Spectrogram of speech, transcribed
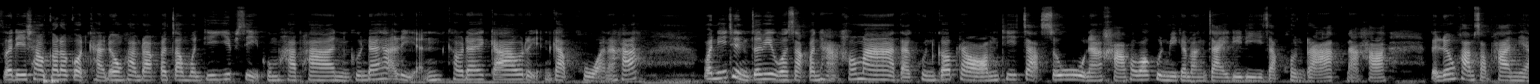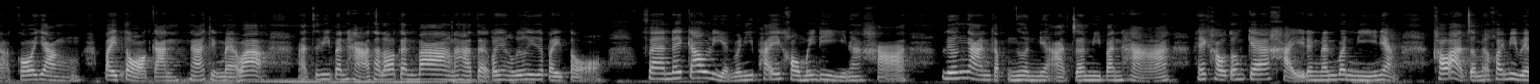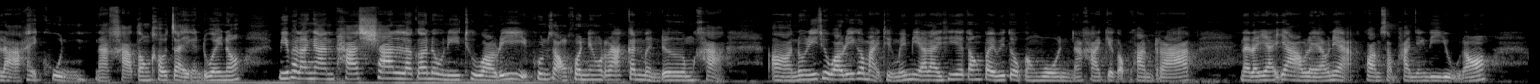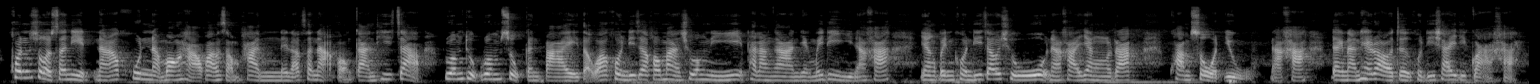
สวัสดีชาวกรกฎค่ะดวงความรักประจำวันที่ 24 กุมภาพันธ์ คุณได้ 5 เหรียญ เขาได้ 9 เหรียญกับหัวนะคะ วันนี้ถึงจะมีอุปสรรคปัญหาเข้ามา แต่คุณก็พร้อมที่จะสู้นะคะ เพราะว่าคุณมีกำลังใจดีๆ จากคนรักนะคะ เป็นเรื่องความสัมพันธ์เนี่ยก็ยังไปต่อกันนะถึงแม้ว่า อาจจะมีปัญหาทะเลาะกันบ้างนะคะ แต่ก็ยังเลือกที่จะไปต่อ แฟนได้เก้าเหรียญวันนี้ไพ่เขาไม่ดีนะคะ เรื่องงานกับเงินเนี่ยอาจจะมีปัญหาให้เขาต้องแก้ไขดังนั้นวันนี้เนี่ยเขาอาจจะไม่ค่อยมีเวลาให้คุณนะคะ ต้องเข้าใจกันด้วยเนาะมีพลังงาน passion แล้วก็ no need to worry คุณสองคนยังรักกันเหมือนเดิมค่ะเอ่อ no need to worry ก็หมายถึงไม่มีอะไรที่จะต้องไปวิตกกังวลนะคะ เกี่ยวกับความรัก ในระยะยาวแล้วเนี่ยความสัมพันธ์ยังดีอยู่เนาะคนโสดสนิทนะคุณนะมองหาความสัมพันธ์ในลักษณะของการที่จะร่วมทุกร่วมสุขกันไป แต่ว่าคนที่จะเข้ามาช่วงนี้พลังงานยังไม่ดีนะคะ ยังเป็นคนที่เจ้าชู้นะคะ ยังรักความโสดอยู่นะคะ ดังนั้นให้รอเจอคนที่ใช่ดีกว่าค่ะ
